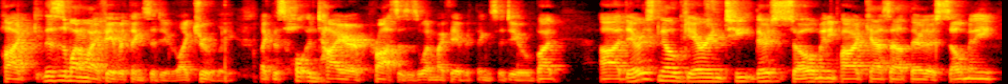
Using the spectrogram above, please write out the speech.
pod this is one of my favorite things to do like truly. Like this whole entire process is one of my favorite things to do. But uh there's no guarantee there's so many podcasts out there there's so many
